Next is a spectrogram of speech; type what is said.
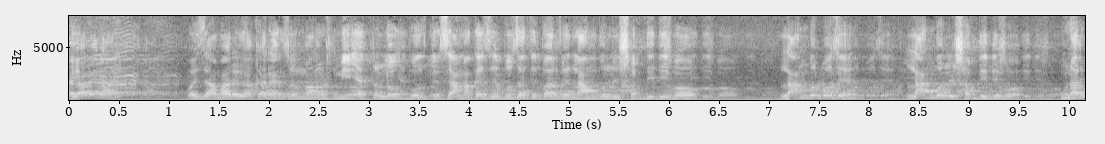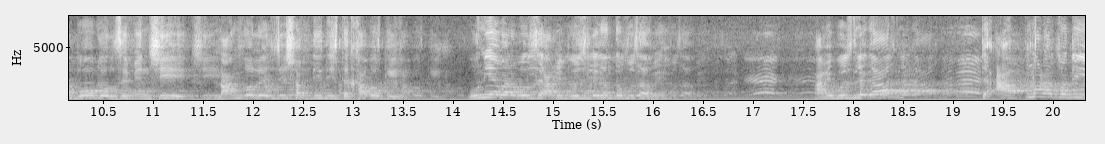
কি হবে না? ওই যে আমার এলাকার একজন মানুষ মেয়ে একটা লোক বলতেছে, আমাকে যে বোঝাতে পারবে, লাঙ্গলের শব্দ দিব। লাঙ্গল বোঝেন লাঙ্গলের শব্দ দিব। উনার বউ বলছে, মিনসি লাঙ্গলের যে শব্দ দিস খাব কি? উনি আবার বলছে, আমি বুঝলে গান তো বুঝাবে। আমি বুঝলে গান তা আপনারা যদি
